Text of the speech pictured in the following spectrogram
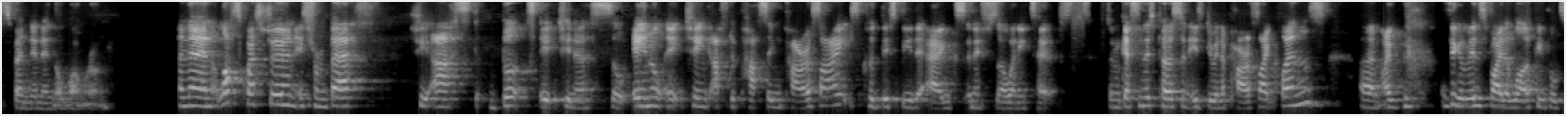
spending in the long run and then last question is from Beth. She asked butt itchiness, so anal itching after passing parasites. Could this be the eggs? And if so, any tips? So I'm guessing this person is doing a parasite cleanse. Um, I, I, think I've inspired a lot of people to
